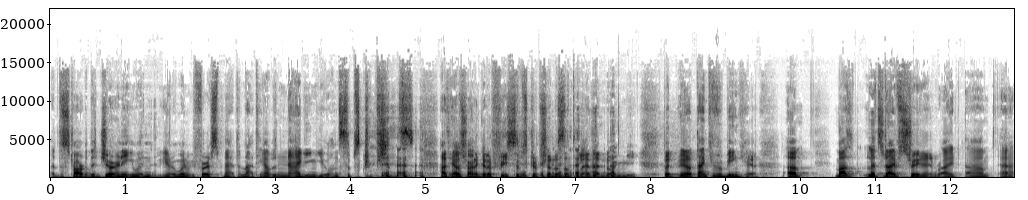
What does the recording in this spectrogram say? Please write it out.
at the start of the journey when you know when we first met and i think i was nagging you on subscriptions i think i was trying to get a free subscription or something like that knowing me but you know thank you for being here um, Maaz, let's dive straight in right um, uh,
